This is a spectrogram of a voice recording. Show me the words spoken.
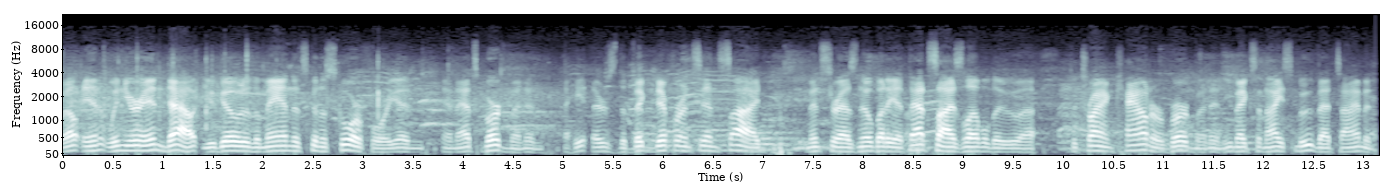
Well, in, when you're in doubt, you go to the man that's going to score for you, and, and that's Bergman. And he, there's the big difference inside. Minster has nobody at that size level to uh, to try and counter Bergman, and he makes a nice move that time and,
